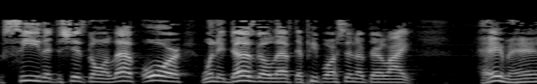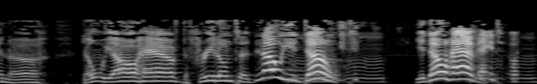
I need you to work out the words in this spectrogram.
see that the shit's going left or when it does go left that people are sitting up there like, hey man, uh, don't we all have the freedom to, no you don't. You don't have They, it. know-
